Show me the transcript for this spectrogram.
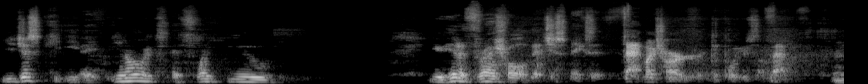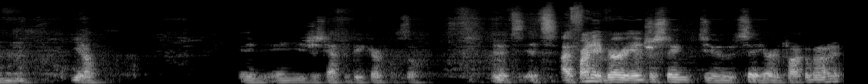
you just you know it's it's like you you hit a threshold that just makes it that much harder to pull yourself out. Mm-hmm. You know, and and you just have to be careful. So, and it's it's I find it very interesting to sit here and talk about it.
